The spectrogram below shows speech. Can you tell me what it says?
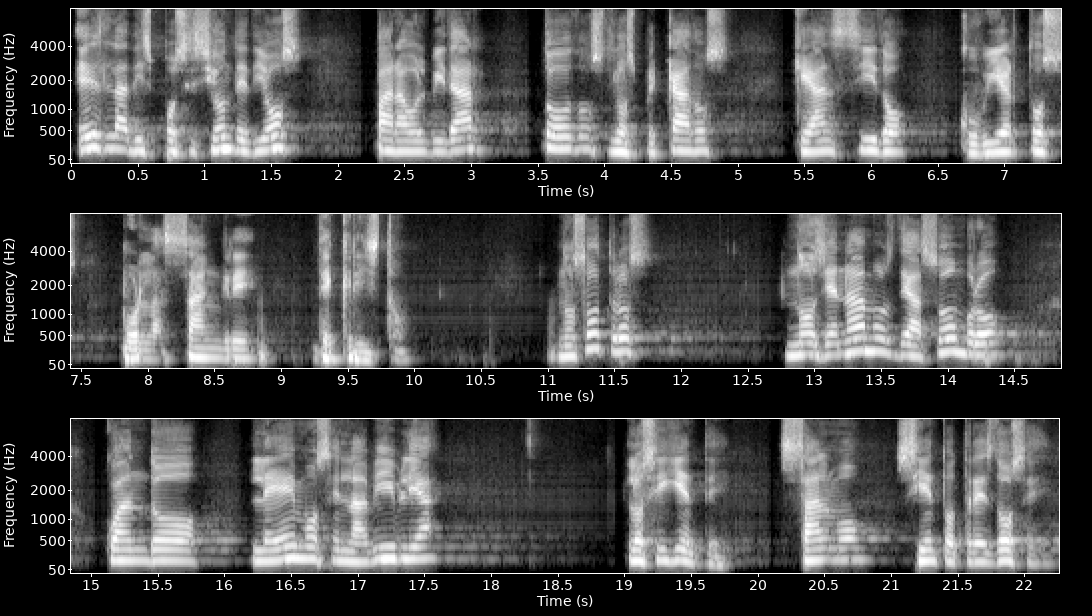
es la disposición de Dios para olvidar todos los pecados que han sido cubiertos por la sangre de Cristo. Nosotros nos llenamos de asombro cuando leemos en la Biblia lo siguiente, Salmo 103.12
